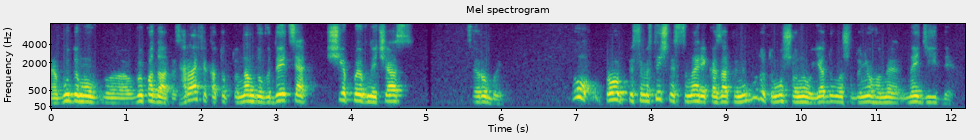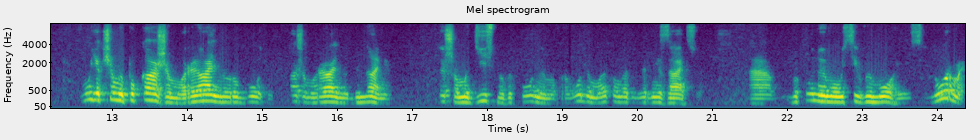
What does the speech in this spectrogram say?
е, будемо е, випадати з графіка, тобто нам доведеться ще певний час це робити. Ну, про песимістичний сценарій казати не буду, тому що ну, я думаю, що до нього не, не дійде. Тому якщо ми покажемо реальну роботу, покажемо реальну динаміку, те, що ми дійсно виконуємо, проводимо екомодернізацію, виконуємо усі вимоги, усі норми,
